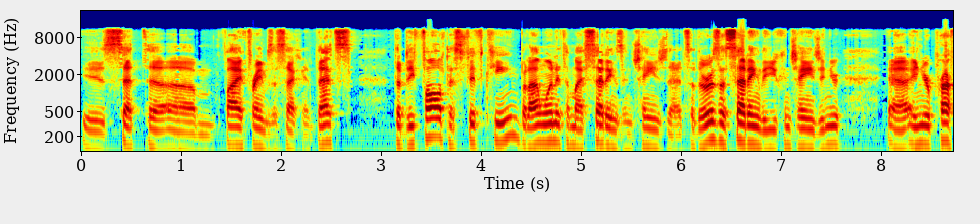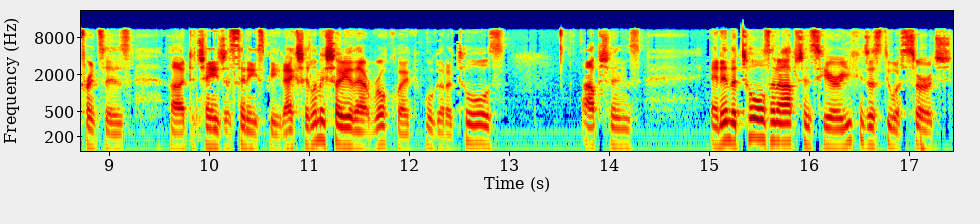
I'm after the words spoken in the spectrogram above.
is set to um, 5 frames a second. That's the default is 15, but I went into my settings and changed that. So there is a setting that you can change in your uh, in your preferences uh, to change the Cine speed. Actually, let me show you that real quick. We'll go to Tools, Options, and in the Tools and Options here, you can just do a search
